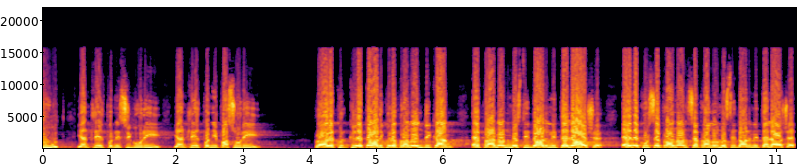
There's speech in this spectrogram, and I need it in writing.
tutë, janë të lidht për një siguri, janë të lidht për një pasuri. Pra edhe kryetari kur e pranon dikan, e pranon mos t'i dalë ni telashe. Edhe kur s'e pranon, s'e pranon mos t'i dalë ni telashe,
